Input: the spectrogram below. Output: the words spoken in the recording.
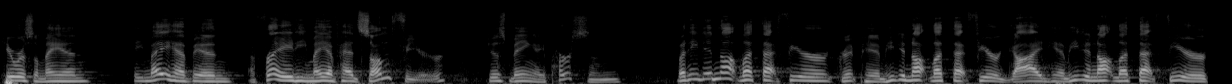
Here was a man, he may have been afraid, he may have had some fear, just being a person, but he did not let that fear grip him. He did not let that fear guide him. He did not let that fear,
